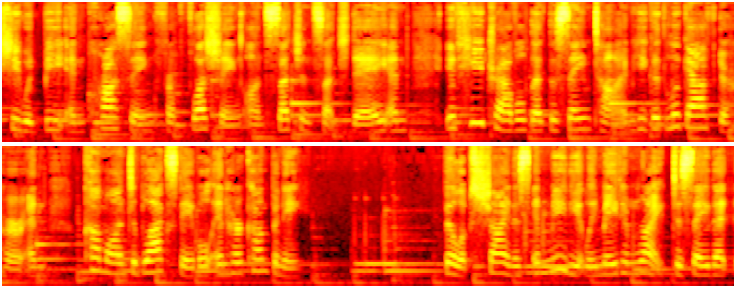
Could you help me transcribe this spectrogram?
She would be in crossing from Flushing on such and such day, and if he traveled at the same time, he could look after her and come on to Blackstable in her company. Philip's shyness immediately made him write to say that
